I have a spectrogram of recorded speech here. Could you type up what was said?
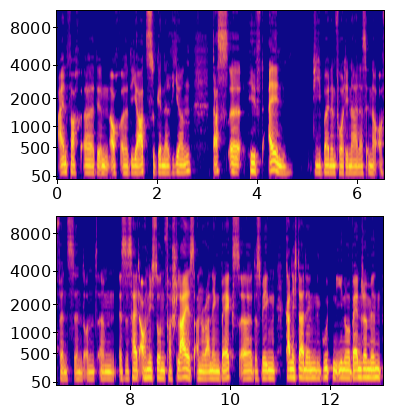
einfach äh, den, auch äh, die Yards zu generieren. Das äh, hilft allen die bei den 49ers in der Offense sind. Und ähm, es ist halt auch nicht so ein Verschleiß an Running Backs. Äh, deswegen kann ich da den guten Ino Benjamin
